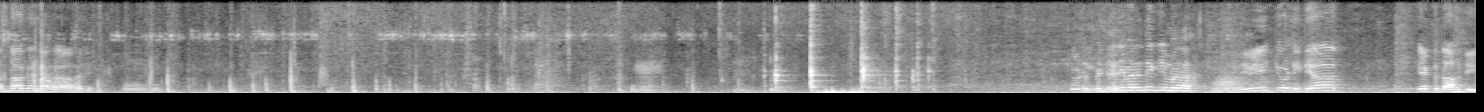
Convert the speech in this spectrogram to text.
ਅੱਧਾ ਘੰਟਾ ਹੋਇਆ ਹਜੇ। ਤੇ ਪਿੰਡਾਂ ਦੀ ਬੰਦੇ ਕੀ ਮੇਰਾ ਇਹ ਵੀ ਝੋਟੀ ਦੇ ਆ ਇੱਕ 10 ਦੀ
